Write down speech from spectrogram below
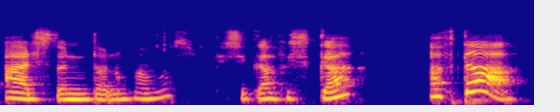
άριστο είναι το όνομά μας, φυσικά, φυσικά. Αυτά!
